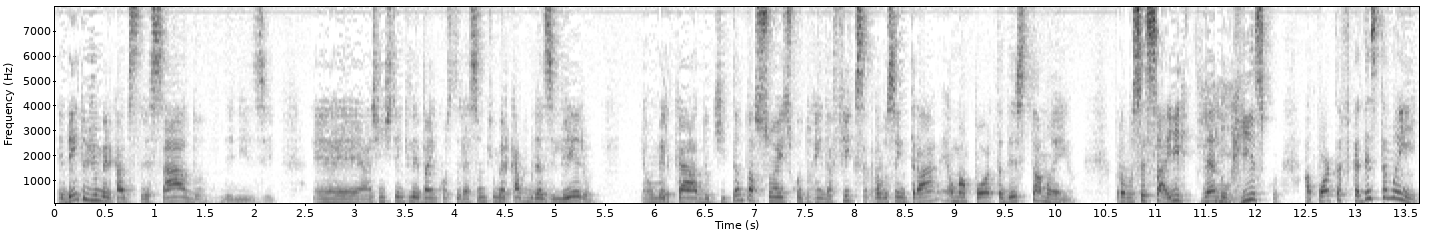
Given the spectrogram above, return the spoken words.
É, dentro de um mercado estressado, Denise, é, a gente tem que levar em consideração que o mercado brasileiro é um mercado que tanto ações quanto renda fixa, para você entrar, é uma porta desse tamanho. Para você sair né, no risco, a porta fica desse tamanho.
